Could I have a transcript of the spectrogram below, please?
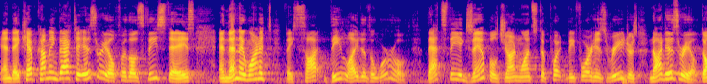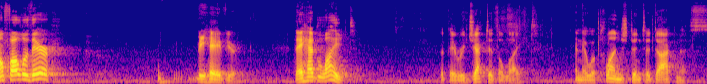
and they kept coming back to Israel for those feast days, and then they wanted, they sought the light of the world. That's the example John wants to put before his readers, not Israel. Don't follow their behavior. They had light, but they rejected the light and they were plunged into darkness.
